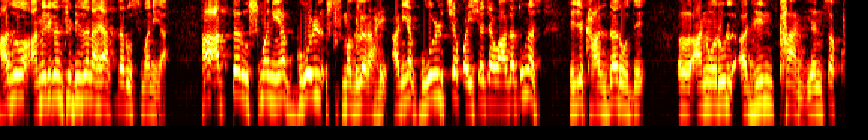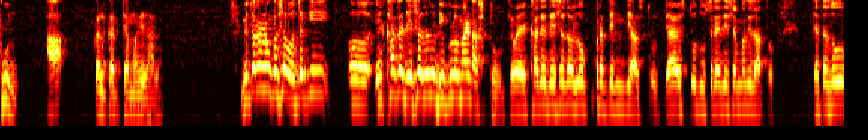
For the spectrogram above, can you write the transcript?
हा जो अमेरिकन सिटीजन आहे अख्तर उस्मानिया. हा अख्तर उस्मानिया गोल्ड स्मगलर आहे आणि या गोल्डच्या पैशाच्या वादातूनच हे जे खासदार होते अनवरुल अझीम खान यांचा खून हा कलकत्त्यामध्ये झाला. मित्रांनो कसं होतं की एखाद्या देशाचा जो डिप्लोमॅट असतो किंवा एखाद्या देशाचा लोकप्रतिनिधी असतो त्यावेळेस तो दुसऱ्या देशामध्ये जातो त्याचा जो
